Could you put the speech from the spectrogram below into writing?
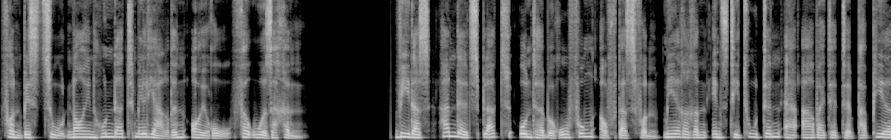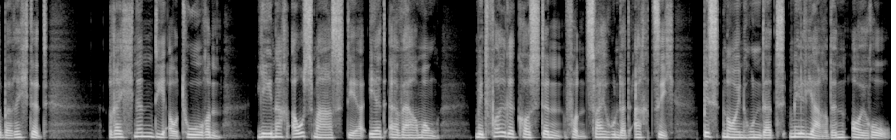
von bis zu 900 Milliarden Euro verursachen. Wie das Handelsblatt unter Berufung auf das von mehreren Instituten erarbeitete Papier berichtet, rechnen die Autoren, je nach Ausmaß der Erderwärmung, mit Folgekosten von 280 bis 900 Milliarden Euro.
